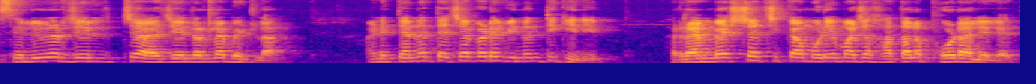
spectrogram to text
सेल्युलर जेलच्या जेलरला भेटला आणि त्यानं त्याच्याकडे विनंती केली. रॅम्बॅशच्या चिकामुळे माझ्या हाताला फोड आलेले आहेत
